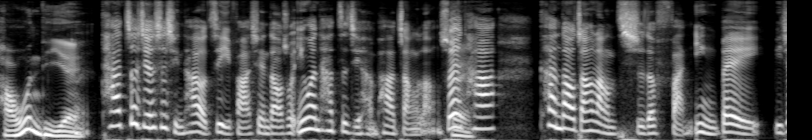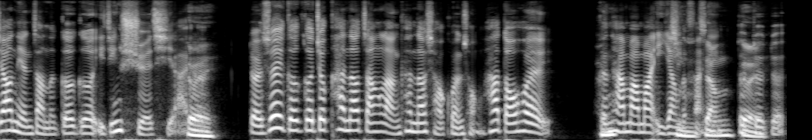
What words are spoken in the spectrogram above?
好问题耶。对她这件事情，她有自己发现到说，因为她自己很怕蟑螂，所以对。她看到蟑螂时的反应被比较年长的哥哥已经学起来了。对，对，所以哥哥就看到蟑螂、看到小昆虫，他都会跟他妈妈一样的反应。对对对对，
